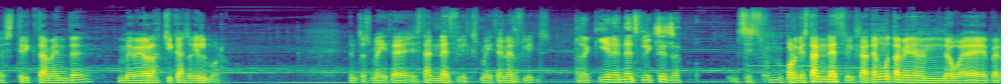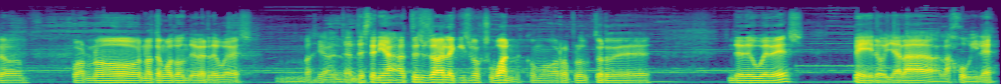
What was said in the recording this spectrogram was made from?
estrictamente, me veo las chicas Gilmore. Entonces me dice, está en Netflix, me dice Netflix. Requiere Netflix eso. Sí, Porque está en Netflix, la tengo también en DVD, pero por no, no tengo dónde ver DVDs, básicamente. Antes, tenía, antes usaba el Xbox One como reproductor de, de DVDs, pero ya la, la jubilé.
